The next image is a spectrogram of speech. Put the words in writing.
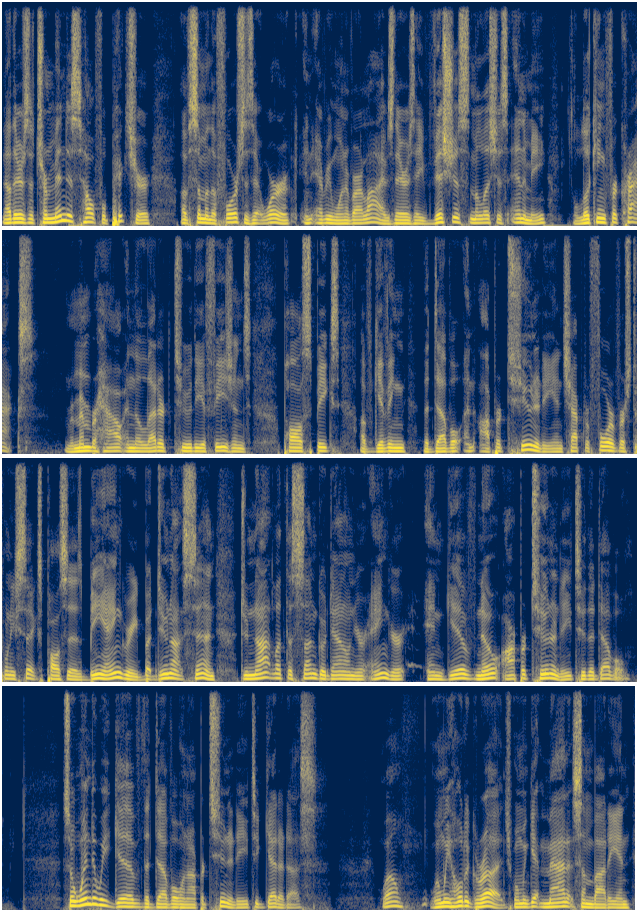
Now, there's a tremendous helpful picture of some of the forces at work in every one of our lives. There is a vicious, malicious enemy looking for cracks. Remember how in the letter to the Ephesians, Paul speaks of giving the devil an opportunity. In chapter 4, verse 26, Paul says, Be angry, but do not sin. Do not let the sun go down on your anger, and give no opportunity to the devil. So, when do we give the devil an opportunity to get at us? Well, when we hold a grudge, when we get mad at somebody and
